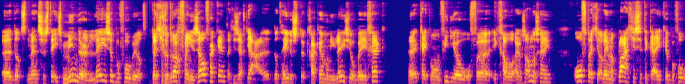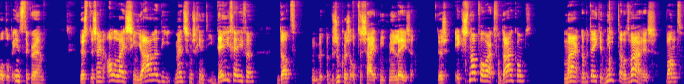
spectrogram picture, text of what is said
Uh, dat mensen steeds minder lezen, bijvoorbeeld. Dat je gedrag van jezelf herkent. Dat je zegt: Ja, uh, dat hele stuk ga ik helemaal niet lezen, joh, ben je gek? Kijk wel een video of ik ga wel ergens anders heen. Of dat je alleen maar plaatjes zit te kijken, bijvoorbeeld op Instagram. Dus er zijn allerlei signalen die mensen misschien het idee geven dat bezoekers op de site niet meer lezen. Dus ik snap wel waar het vandaan komt, maar dat betekent niet dat het waar is. Want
